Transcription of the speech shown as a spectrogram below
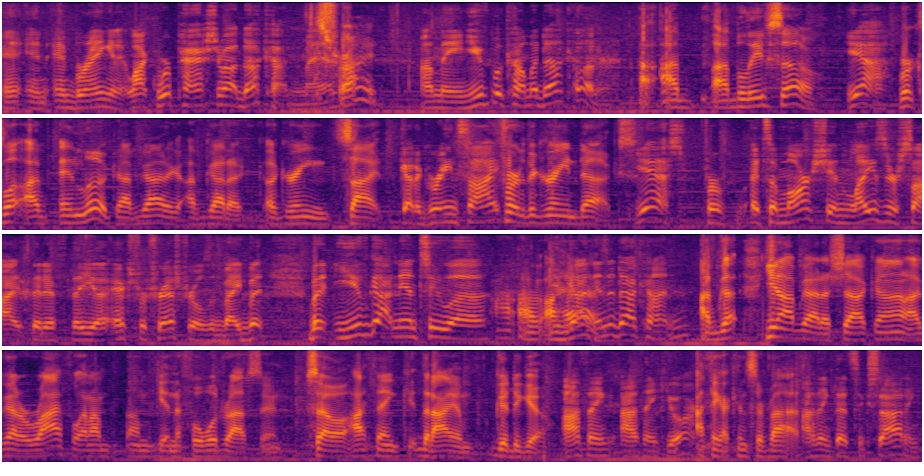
and, and, and bringing it. Like we're passionate about duck hunting, man. That's right. I mean, you've become a duck hunter. I, I, I believe so. Yeah. We're close. And look, I've got a, I've got a, a green sight Got a green sight? for the green ducks. Yes, for it's a Martian laser sight that if the uh, extraterrestrials invade. But but you've gotten into uh, I- I you've have. gotten into duck hunting. I've got, you know, I've got a shotgun, I've got a rifle, and I'm, I'm getting a four-wheel drive soon. So I think that I am good to go. I think I think you are. I think I can survive. I think that's exciting.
